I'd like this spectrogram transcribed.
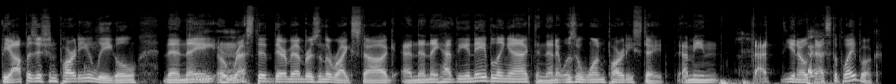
the opposition party illegal, then they mm-hmm. arrested their members in the Reichstag, and then they had the Enabling Act, and then it was a one party state. I mean, that you know, that's the playbook.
